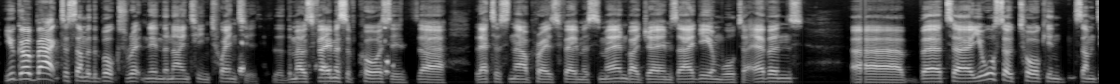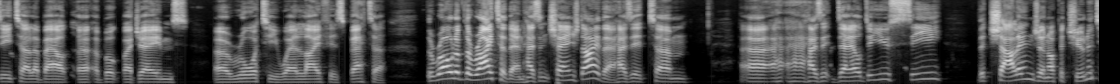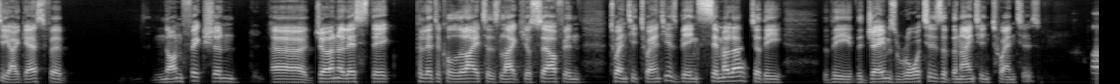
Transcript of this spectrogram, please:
You go back to some of the books written in the 1920s. The, the most famous, of course, is uh, "Let Us Now Praise Famous Men" by James Agee and Walker Evans. Uh, but uh, you also talk in some detail about a book by James uh, Rorty, where life is better. The role of the writer then hasn't changed either, has it? Um, uh, has it, Dale? Do you see the challenge and opportunity, I guess, for nonfiction, uh, journalistic, political writers like yourself in 2020 as being similar to the the the James Rortys of the 1920s?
